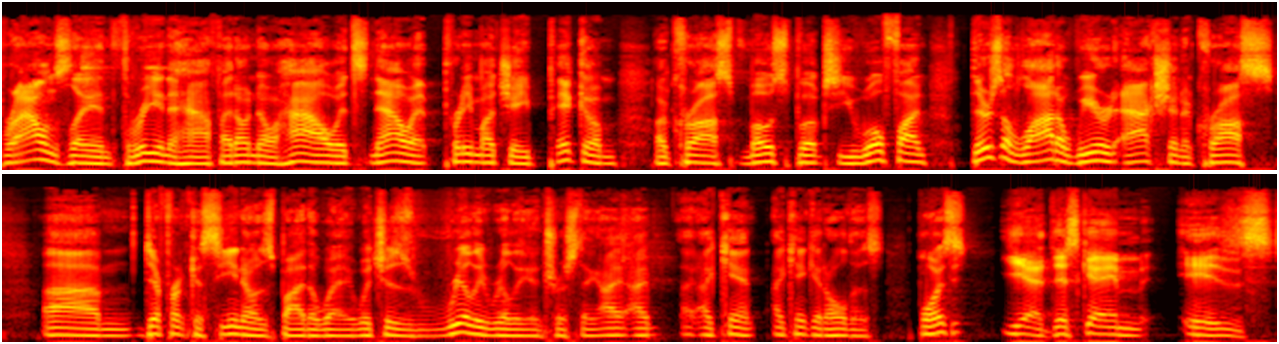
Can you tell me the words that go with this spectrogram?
Browns laying three and a half. I don't know how. It's now at pretty much a pick 'em across most books. You will find there's a lot of weird action across um, different casinos, by the way, which is really really interesting. I I, I can't I can't get hold of this, boys. Yeah, this game is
